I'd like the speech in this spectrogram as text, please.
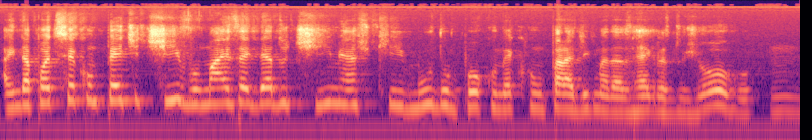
Ainda pode ser competitivo, mas a ideia do time acho que muda um pouco né, com o paradigma das regras do jogo. Uhum.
